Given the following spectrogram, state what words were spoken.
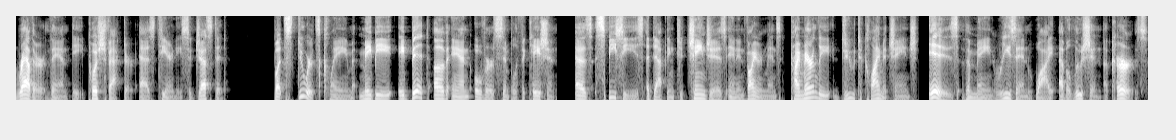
rather than a push factor, as Tierney suggested. But Stewart's claim may be a bit of an oversimplification, as species adapting to changes in environments primarily due to climate change is the main reason why evolution occurs.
